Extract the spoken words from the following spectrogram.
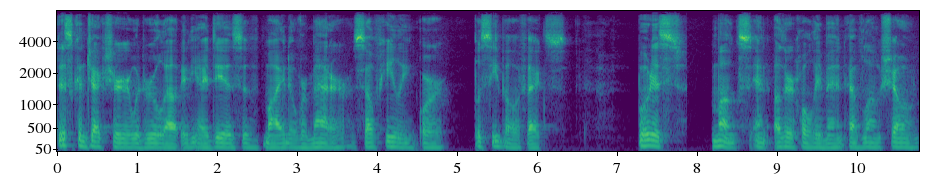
This conjecture would rule out any ideas of mind over matter, self healing, or placebo effects. Buddhists monks and other holy men have long shown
